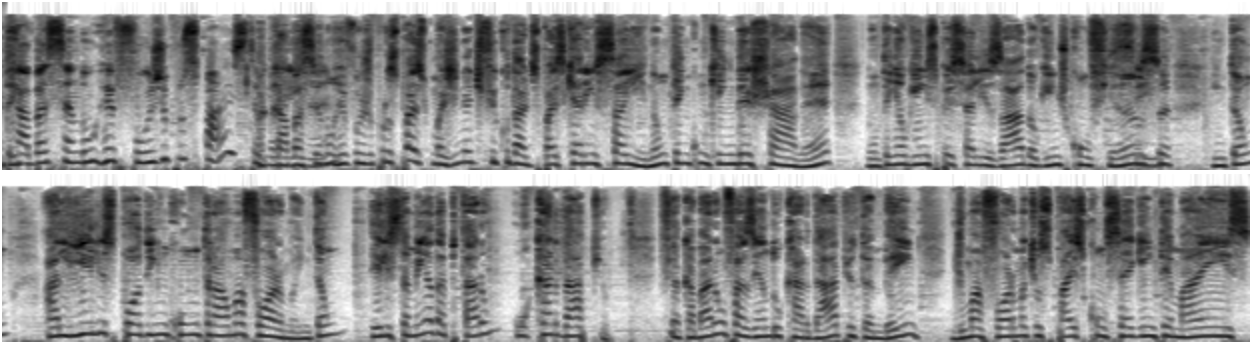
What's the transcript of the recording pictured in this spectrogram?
tem- acaba sendo um refúgio para os pais também. acaba né? sendo um refúgio para os pais. Imagina a dificuldade, os pais querem sair, não tem com quem deixar, né? Não tem alguém especializado, alguém de confiança. Então, ali eles podem encontrar uma forma. Então, eles também adaptaram o cardápio. Acabaram fazendo o cardápio também de uma forma que os pais conseguem ter mais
